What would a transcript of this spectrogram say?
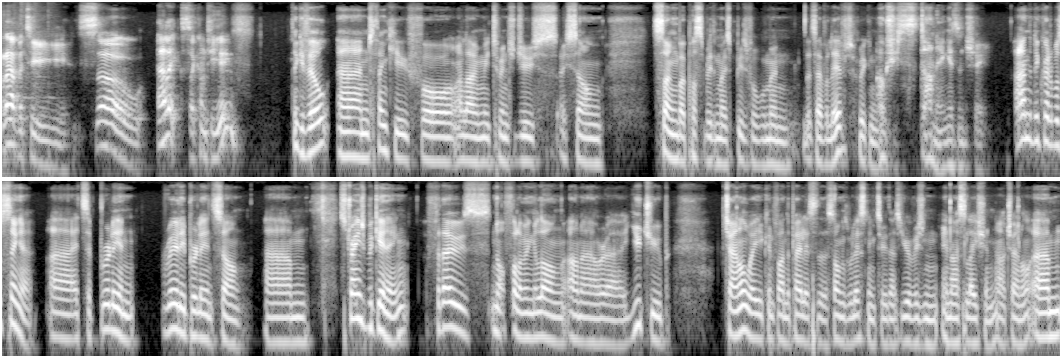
Gravity. So, Alex, I come to you. Thank you, Phil, and thank you for allowing me to introduce a song sung by possibly the most beautiful woman that's ever lived. We can. Oh, she's stunning, isn't she? And an incredible singer. Uh, it's a brilliant, really brilliant song. Um, strange beginning. For those not following along on our uh, YouTube channel, where you can find the playlist of the songs we're listening to, that's Eurovision in Isolation, our channel. Um,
